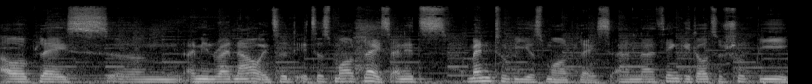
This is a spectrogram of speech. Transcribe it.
our place. Um, I mean, right now it's a it's a small place, and it's meant to be a small place, and I think it also should be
